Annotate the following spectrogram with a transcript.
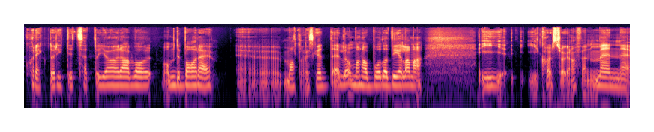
korrekt och riktigt sätt att göra var, om det bara är eh, matlagningsgrädde eller om man har båda delarna i, i korvstroganoffen. Men eh,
